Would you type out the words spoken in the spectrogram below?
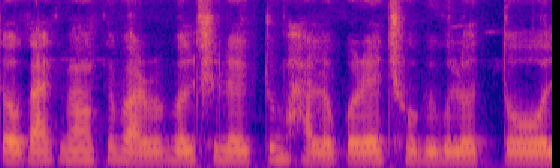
তো কাকিমা ওকে বারবার বলছিল, একটু ভালো করে ছবিগুলো তোল।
